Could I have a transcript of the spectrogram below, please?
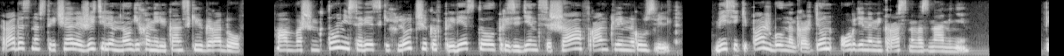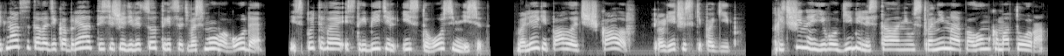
радостно встречали жители многих американских городов, а в Вашингтоне советских летчиков приветствовал президент США Франклин Рузвельт. Весь экипаж был награжден орденами Красного Знамени. 15 декабря 1938 года, испытывая истребитель И-180, Валерий Павлович Чкалов трагически погиб. Причиной его гибели стала неустранимая поломка мотора,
